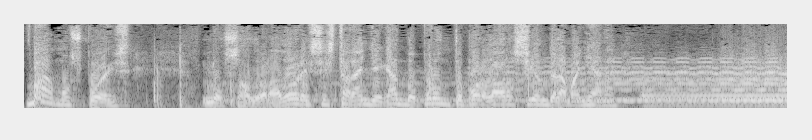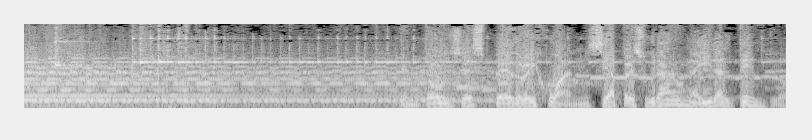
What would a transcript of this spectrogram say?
Vamos pues. Los adoradores estarán llegando pronto por la oración de la mañana. Entonces Pedro y Juan se apresuraron a ir al templo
